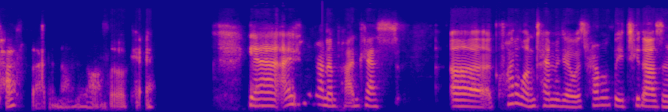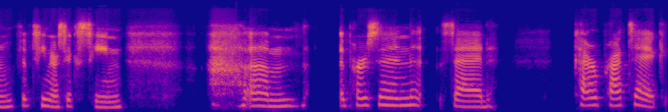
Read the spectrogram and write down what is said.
past that and that is also okay Yeah, I heard on a podcast uh, quite a long time ago. It was probably 2015 or 16. Um, a person said chiropractic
